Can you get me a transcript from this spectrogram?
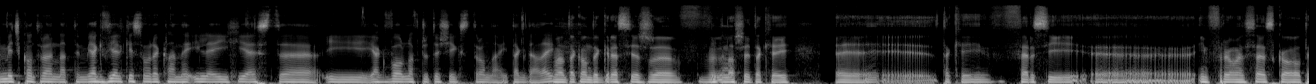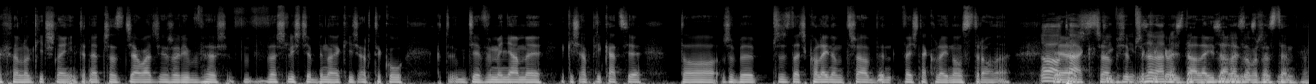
mieć kontrolę nad tym, jak wielkie są reklamy, ile ich jest e, i jak wolno wczytuje się ich strona i tak dalej. Mam taką dygresję, że w no. naszej takiej e, takiej wersji influencersko-technologicznej internet czas działać, jeżeli wesz, weszliście by na jakiś artykuł, gdzie wymieniamy jakieś aplikacje, to żeby przeczytać kolejną, trzeba by wejść na kolejną stronę. O, Wiesz, tak. Trzeba by się przeklikać dalej i dalej, zobacz następną.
